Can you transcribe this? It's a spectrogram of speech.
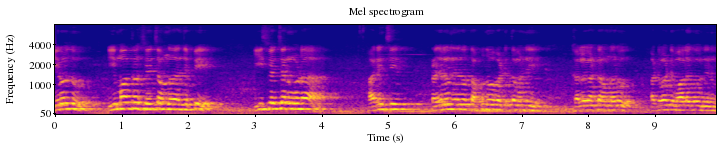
ఈరోజు ఈ మాత్రం స్వేచ్ఛ ఉన్నదని చెప్పి ఈ స్వేచ్ఛను కూడా హరించి ప్రజలను ఏదో తప్పుదో పట్టిస్తామని కలగంటా ఉన్నారు. అటువంటి వాళ్ళకు నేను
